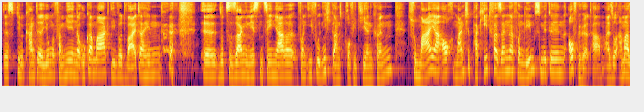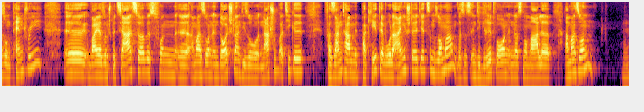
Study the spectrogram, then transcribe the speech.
das, die bekannte junge Familie in der Uckermark, die wird weiterhin äh, sozusagen die nächsten zehn Jahre von eFood nicht ganz profitieren können. Zumal ja auch manche Paketversender von Lebensmitteln aufgehört haben. Also Amazon Pantry äh, war ja so ein Spezialservice von äh, Amazon in Deutschland, die so Nachschubartikel versandt haben mit Paket. Der wurde eingestellt jetzt im Sommer. Das ist integriert worden in das normale Amazon. Mhm.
